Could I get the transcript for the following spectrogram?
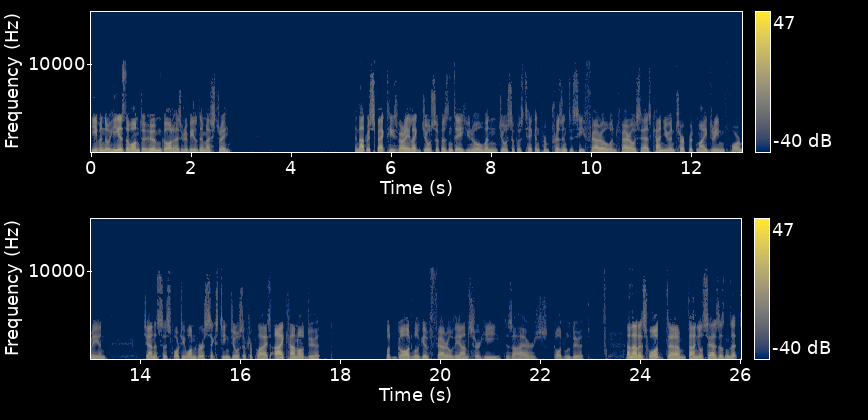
even though he is the one to whom God has revealed the mystery. In that respect, he's very like Joseph, isn't he? You know, when Joseph was taken from prison to see Pharaoh, and Pharaoh says, Can you interpret my dream for me? And Genesis 41, verse 16, Joseph replies, I cannot do it, but God will give Pharaoh the answer he desires. God will do it. And that is what um, Daniel says, isn't it?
